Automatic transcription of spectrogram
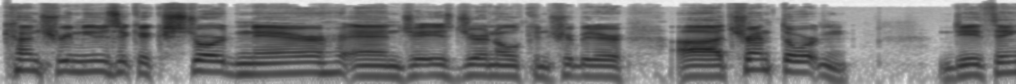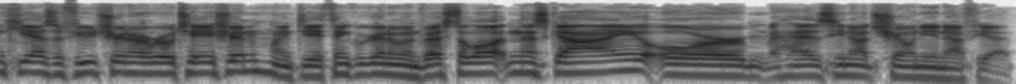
country music extraordinaire and Jays Journal contributor. Uh, Trent Thornton. Do you think he has a future in our rotation? Like, do you think we're going to invest a lot in this guy, or has he not shown you enough yet?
